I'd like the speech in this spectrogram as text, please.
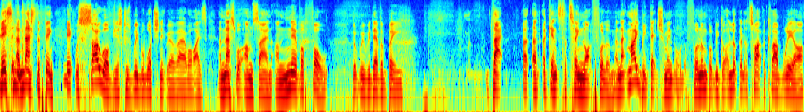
This and that's the thing. It was so obvious because we were watching it with our eyes, and that's what I'm saying. I never thought that we would ever be that uh, against a team like Fulham, and that may be detrimental to Fulham. But we've got to look at the type of club we are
